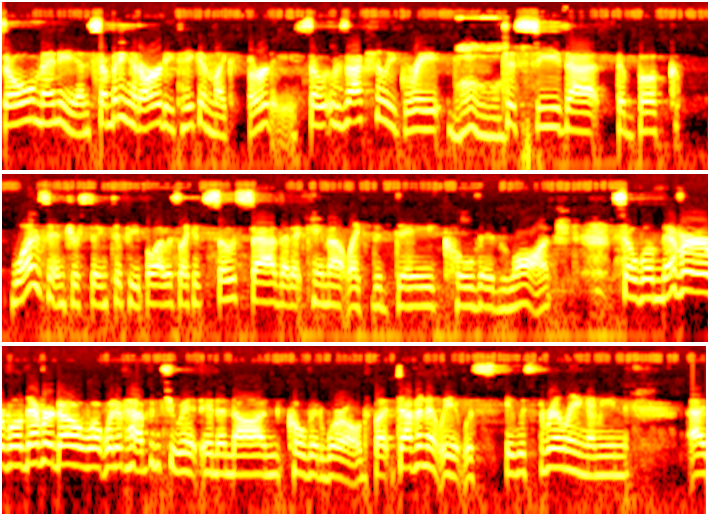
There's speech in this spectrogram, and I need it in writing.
so many, and somebody had already taken like thirty. So it was actually great Whoa. to see that the book was interesting to people. I was like, it's so sad that it came out like the day COVID launched. So we'll never we'll never know what would have happened to it in a non-COVID world. But definitely, it was it was thrilling. I mean. I,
